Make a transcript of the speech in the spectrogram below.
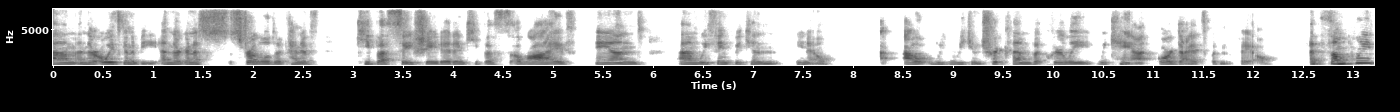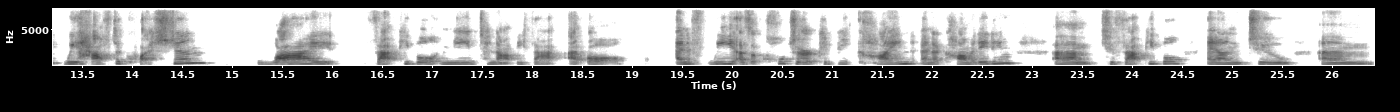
um, and they're always going to be and they're going to s- struggle to kind of keep us satiated and keep us alive. And um, we think we can you know out we, we can trick them but clearly we can't or diets wouldn't fail. At some point we have to question why fat people need to not be fat at all. And if we as a culture could be kind and accommodating um, to fat people and to um,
